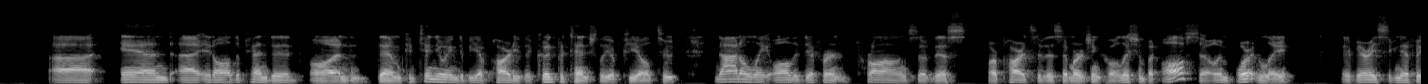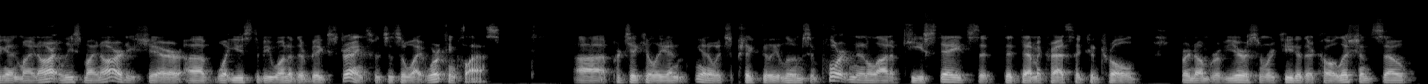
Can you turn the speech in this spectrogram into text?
Uh, and uh, it all depended on them continuing to be a party that could potentially appeal to not only all the different prongs of this or parts of this emerging coalition, but also importantly, a very significant minority, at least minority share of what used to be one of their big strengths, which is a white working class uh, particularly, and you know, which particularly looms important in a lot of key states that the Democrats had controlled for a number of years and were key to their coalition. So,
